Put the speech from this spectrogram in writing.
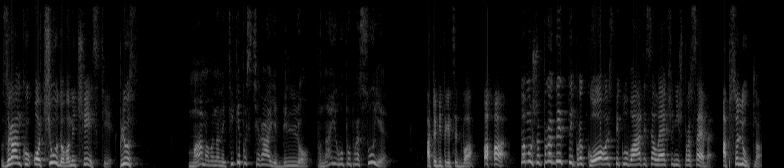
зранку, о чудо, вони чисті. Плюс мама вона не тільки постирає більо, вона його попрасує. А тобі 32. Ха-ха. Тому що про дити, про когось піклуватися легше, ніж про себе. Абсолютно.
